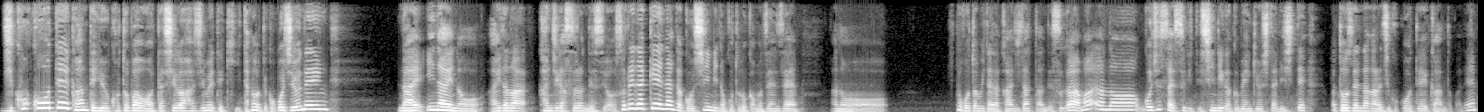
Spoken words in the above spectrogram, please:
自己肯定感っていう言葉を私が初めて聞いたのってここ10年内以内の間な感じがするんですよ。それだけなんかこう心理のこととかも全然、あの、一言みたいな感じだったんですが、まあ、あの、50歳過ぎて心理学勉強したりして、まあ、当然ながら自己肯定感とかね、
